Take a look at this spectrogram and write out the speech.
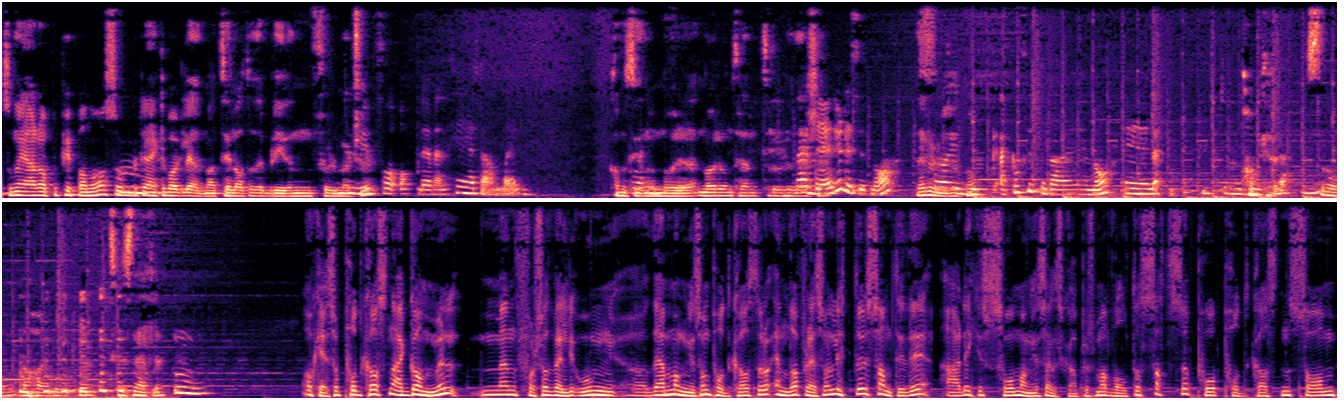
Så når jeg er da på Pippa nå, så burde jeg egentlig bare glede meg til at det blir en full Du merger. vil få oppleve en helt annen. Kan du si noe når, når omtrent tror du det Nei, det er rulles ut nå. Det er så nå. Så jeg kan flytte deg nå. Eller du Ok, så da har jeg det. Tusen hjertelig. Mm. Ok, så podkasten er gammel, men fortsatt veldig ung. Det er mange som podkaster, og enda flere som lytter. Samtidig er det ikke så mange selskaper som har valgt å satse på podkasten som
